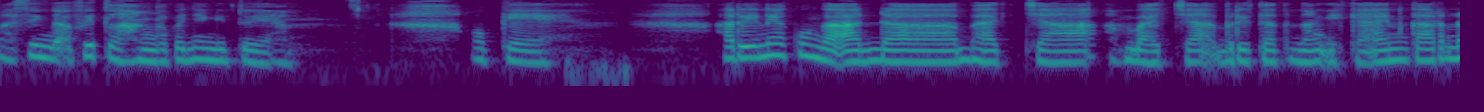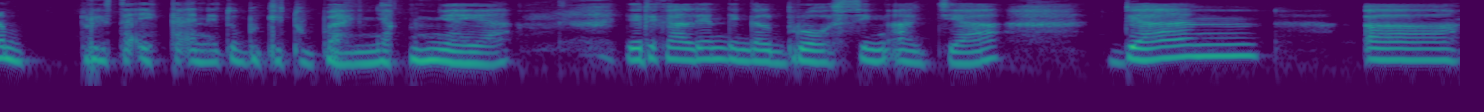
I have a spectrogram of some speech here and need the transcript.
masih nggak fit lah anggapannya gitu ya. Oke hari ini aku nggak ada baca baca berita tentang IKN karena berita IKN itu begitu banyaknya ya. Jadi kalian tinggal browsing aja dan uh,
